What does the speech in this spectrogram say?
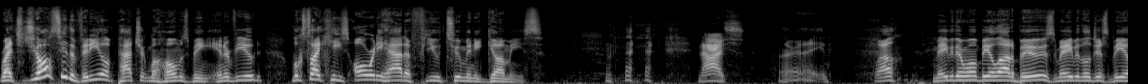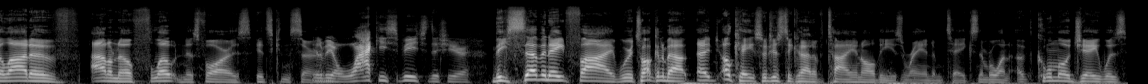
Right. Did y'all see the video of Patrick Mahomes being interviewed? Looks like he's already had a few too many gummies. Nice. All right. Well, Maybe there won't be a lot of booze. Maybe there'll just be a lot of I don't know floating as far as it's concerned. It'll be a wacky speech this year. The 785, we were talking about. Uh, okay, so just to kind of tie in all these random takes. Number one, uh, Kumo J was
